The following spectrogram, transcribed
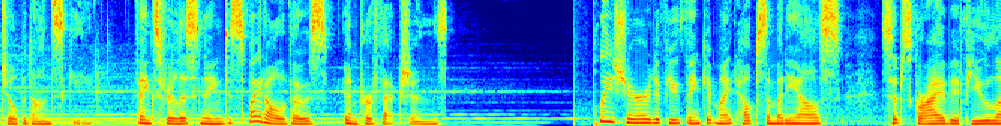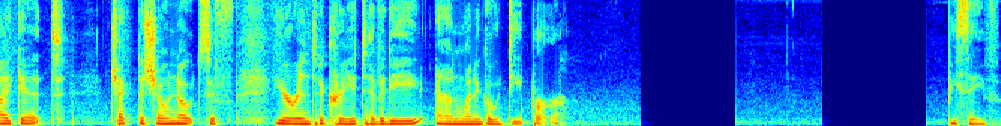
Jill Badonsky. Thanks for listening, despite all of those imperfections. Please share it if you think it might help somebody else. Subscribe if you like it. Check the show notes if you're into creativity and want to go deeper. Be safe.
